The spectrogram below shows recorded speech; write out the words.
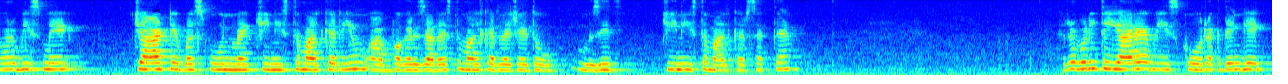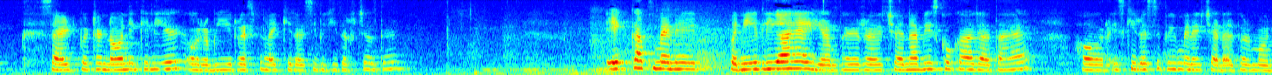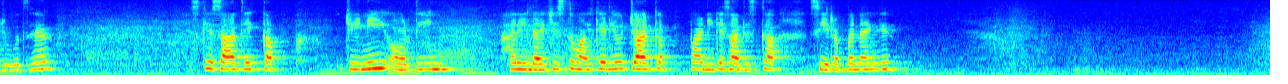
और अभी इसमें चार टेबल स्पून मैं चीनी इस्तेमाल कर रही हूँ। आप अगर ज़्यादा इस्तेमाल करना चाहें तो मज़ीद चीनी इस्तेमाल कर सकते हैं। रबड़ी तैयार है, अभी इसको रख देंगे साइड पे ठंडा होने के लिए और अभी रस मलाई की रेसिपी की तरफ़ चलते हैं। एक कप मैंने पनीर लिया है या फिर चना भी इसको कहा जाता है और इसकी रेसिपी मेरे चैनल पर मौजूद है। इसके साथ एक कप चीनी और तीन हरी इलायची इस्तेमाल कर रही हूँ चार कप पानी के साथ इसका सिरप बनाएँगे।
